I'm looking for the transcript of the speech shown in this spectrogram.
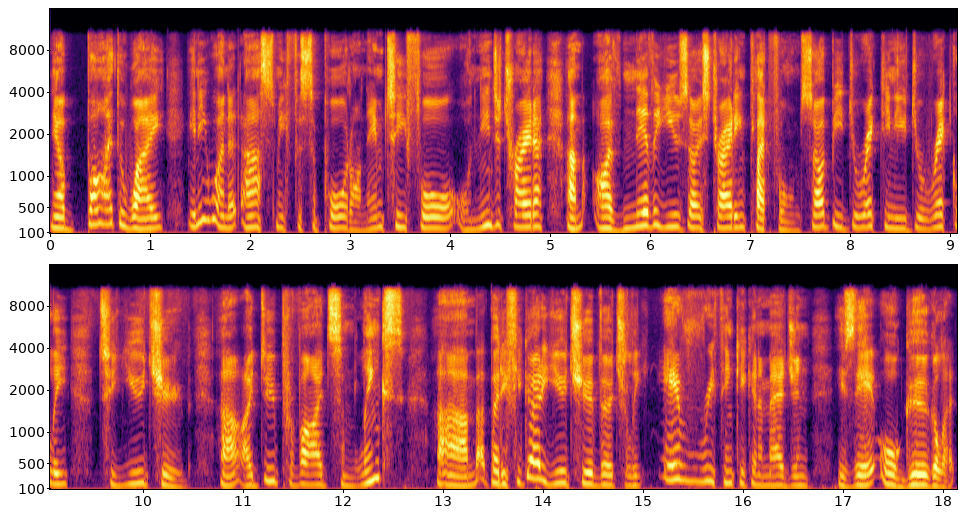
Now by the way anyone that asks me for support on MT4 or NinjaTrader um, I've never used those trading platforms. So I'd be directing you directly to YouTube. Uh, I do provide some links um, but if you go to YouTube virtually everything you can imagine is there or Google it.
